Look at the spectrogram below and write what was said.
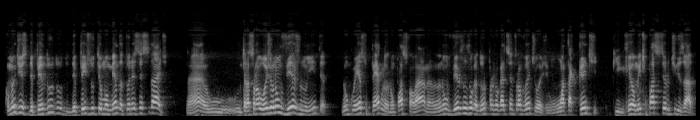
como eu disse, depende do, do, depende do teu momento, da tua necessidade. Né? O, o, Internacional hoje eu não vejo no Inter, não conheço o Pégula, não posso falar, né? eu não vejo um jogador para jogar de centroavante hoje, um atacante que realmente possa ser utilizado.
